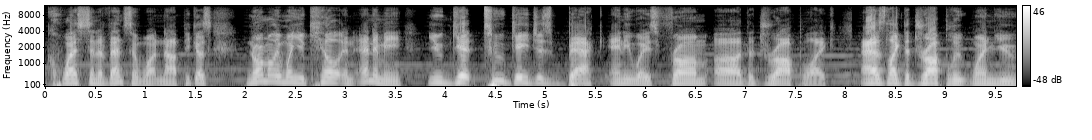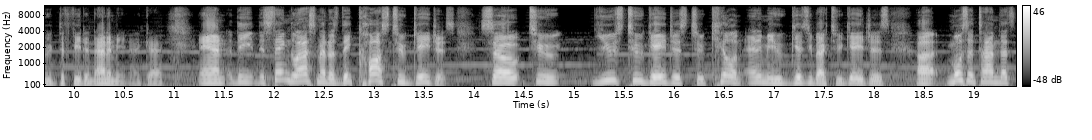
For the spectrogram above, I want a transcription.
quests and events and whatnot, because normally when you kill an enemy, you get two gauges back anyways from uh, the drop, like, as like the drop loot when you defeat an enemy, okay? And the, the stained glass medals, they cost two gauges, so to use two gauges to kill an enemy who gives you back two gauges, uh, most of the time that's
